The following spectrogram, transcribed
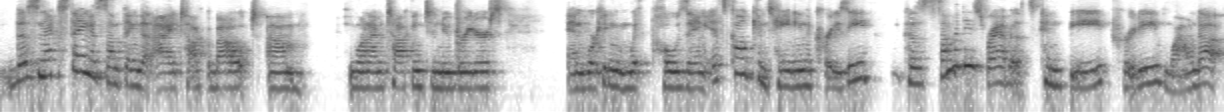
this next thing is something that I talk about um, when I'm talking to new breeders and working with posing. It's called containing the crazy because some of these rabbits can be pretty wound up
